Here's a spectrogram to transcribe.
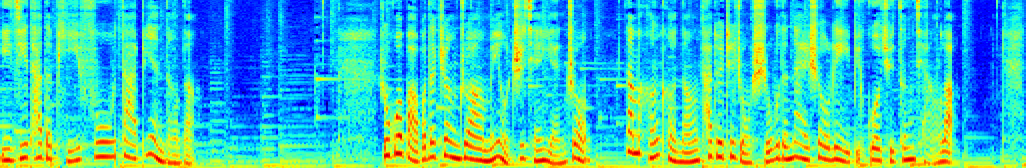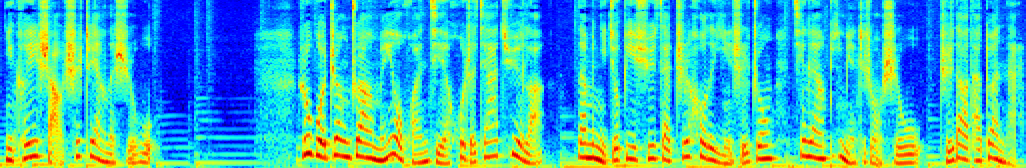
以及他的皮肤、大便等等。如果宝宝的症状没有之前严重，那么很可能他对这种食物的耐受力比过去增强了。你可以少吃这样的食物。如果症状没有缓解或者加剧了，那么你就必须在之后的饮食中尽量避免这种食物，直到他断奶。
